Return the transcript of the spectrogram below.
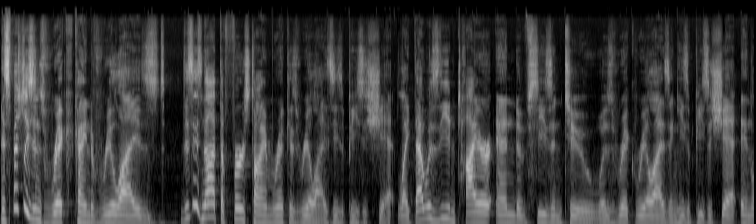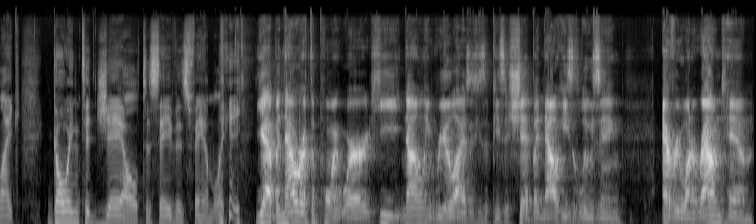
especially since Rick kind of realized this is not the first time Rick has realized he's a piece of shit. Like that was the entire end of season 2 was Rick realizing he's a piece of shit and like going to jail to save his family. Yeah, but now we're at the point where he not only realizes he's a piece of shit, but now he's losing everyone around him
